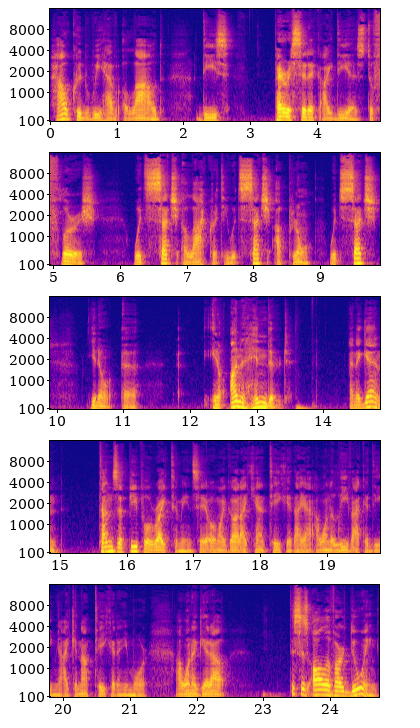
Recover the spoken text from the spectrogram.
How could we have allowed?" these parasitic ideas to flourish with such alacrity, with such aplomb, with such, you know, uh, you know, unhindered. And again, tons of people write to me and say, "Oh my God, I can't take it. I I want to leave academia. I cannot take it anymore. I want to get out." This is all of our doing.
